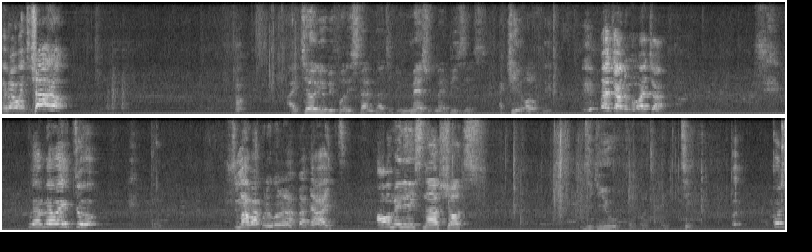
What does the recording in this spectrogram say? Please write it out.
You. Shut up! I tell you before this time that if you mess with my business, I kill all of you. Watch out, Omo, watch out. We are wait to. Tomorrow I could go to me wait. How many snapshots did you take? Contact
